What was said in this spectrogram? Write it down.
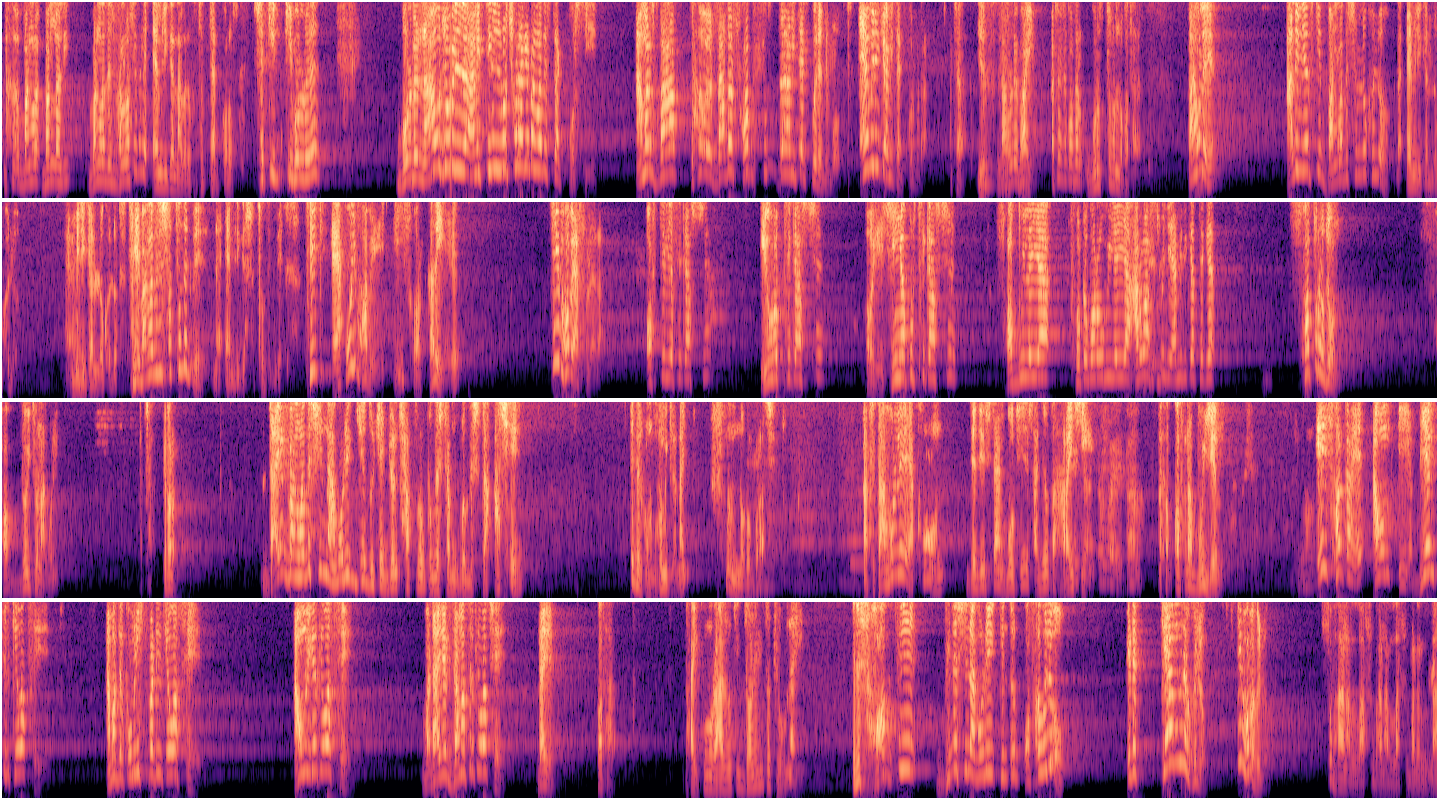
বাঙালি বাংলাদেশ ভালোবাসে তাহলে আমেরিকার নাগরিকত্ব ত্যাগ করো। সে কি কি বলবে? বলবে নাও জমিল্লা আমি তিরিশ বছর আগে বাংলাদেশ ত্যাগ করছি। আমার বাপ দাদা সব শুদ্ধ আমি ত্যাগ করে দেবো। আমেরিকা আমি ত্যাগ করব না। আচ্ছা. তাহলে ভাই আচ্ছা আচ্ছা কথা গুরুত্বপূর্ণ কথা। তাহলে আলী রিয়াজ কি বাংলাদেশের লোক হলো না আমেরিকার লোক হলো? আমেরিকার লোক হলো। সে বাংলাদেশের স্বার্থ দেখবে? না আমেরিকার স্বার্থ দেখবে। ঠিক একই ভাবে এই সরকারে কীভাবে আসলে এরা? অস্ট্রেলিয়া থেকে আসছে ইউরোপ থেকে আসছে ওই সিঙ্গাপুর থেকে আসছে। সব মিলাইয়া, ছোট বড় মিলাইয়া আরও আসছে যে আমেরিকা থেকে সতেরো জন। সব দ্বৈত নাগরিক। আচ্ছা এবার ডাইরেক্ট বাংলাদেশি নাগরিক যে দু চারজন ছাত্র উপদেষ্টা উপদেষ্টা আছে, এদের কোনো ভূমিকা নাই শূন্যর উপর আছে। আচ্ছা তাহলে এখন যে জিনিসটা আমি বলছি যে স্বাধীনতা হারাইছি, কথাটা বুঝছেন এই সরকারে বিএনপির কেউ আছে? আমাদের কমিউনিস্ট পার্টির কেউ আছে? আওয়ামী লীগের কেউ আছে? বা ডাইরেক্ট জামাতের কেউ আছে? ডাইরেক্ট কথা। ভাই, কোন রাজনৈতিক দলেরই তো কেউ নাই। এদের সব যে বিদেশি নাগরিক, কিন্তু কথা হইল, এটা কেমনে হইল? কীভাবে হইল? সুভান আল্লাহ সুভান আল্লাহ সুভান আল্লাহ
